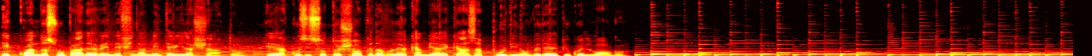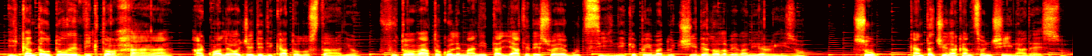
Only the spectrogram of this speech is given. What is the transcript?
e quando suo padre venne finalmente rilasciato, era così sotto shock da voler cambiare casa pur di non vedere più quel luogo. Il cantautore Victor Hara, al quale oggi è dedicato lo stadio, fu trovato con le mani tagliate dai suoi aguzzini che prima di ucciderlo l'avevano irriso. Su, cantaci una canzoncina adesso.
